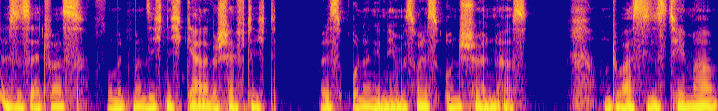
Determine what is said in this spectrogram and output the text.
ist es etwas, womit man sich nicht gerne beschäftigt, weil es unangenehm ist, weil es unschön ist. Und du hast dieses Thema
